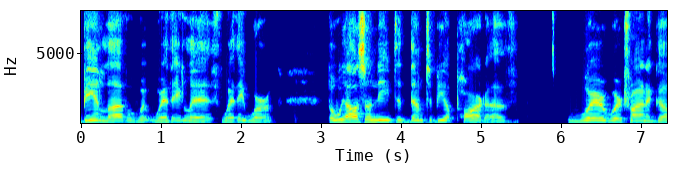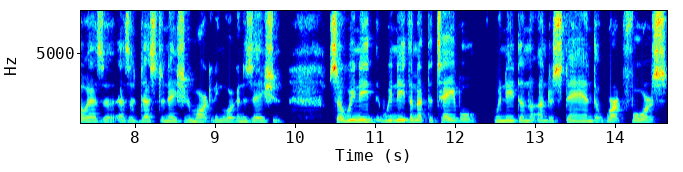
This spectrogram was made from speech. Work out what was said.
be in love with where they live, where they work, but we also need to, them to be a part of where we're trying to go as a as a destination marketing organization. So we need we need them at the table. We need them to understand the workforce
